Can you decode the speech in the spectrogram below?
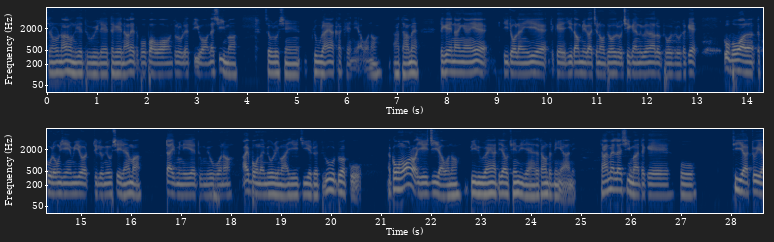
ကျွန်တော်တို့နားထောင်နေတဲ့သူတွေလည်းတကယ်နားလည်သဘောပေါက်အောင်သူတို့လည်းသိအောင်လက်ရှိမှာဆိုလို့ရှင်လူတိုင်းကခက်ခဲနေရပါတော့။အာဒါမဲ့တကယ်နိုင်ငံရဲ့ဒီဒေါ်လာရေးရဲ့တကယ်ရေတောင်းမြစ်ကကျွန်တော်ပြောသလိုအခြေခံလူရင်းသားလို့ပြောသလိုတကယ်ကိုဘဝတစ်ခုလုံးယင်ပြီးတော့ဒီလိုမျိုးရှေ့တန်းမှာတိုက်မနေတဲ့သူမျိုးပေါ့နော်။အဲ့ပုံစံမျိုးတွေမှာအရေးကြီးရတဲ့သူတို့အတွက်ကိုအကုန်လုံးကတော့အရေးကြီးတာပေါ့နော်။ပြည်သူတိုင်းကတယောက်ချင်းစီတိုင်းကတထောင်တနေရာနေ ဒါပေမဲ့လက်ရှိမှာတကယ်ဟိုထိရတွေ့ရ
